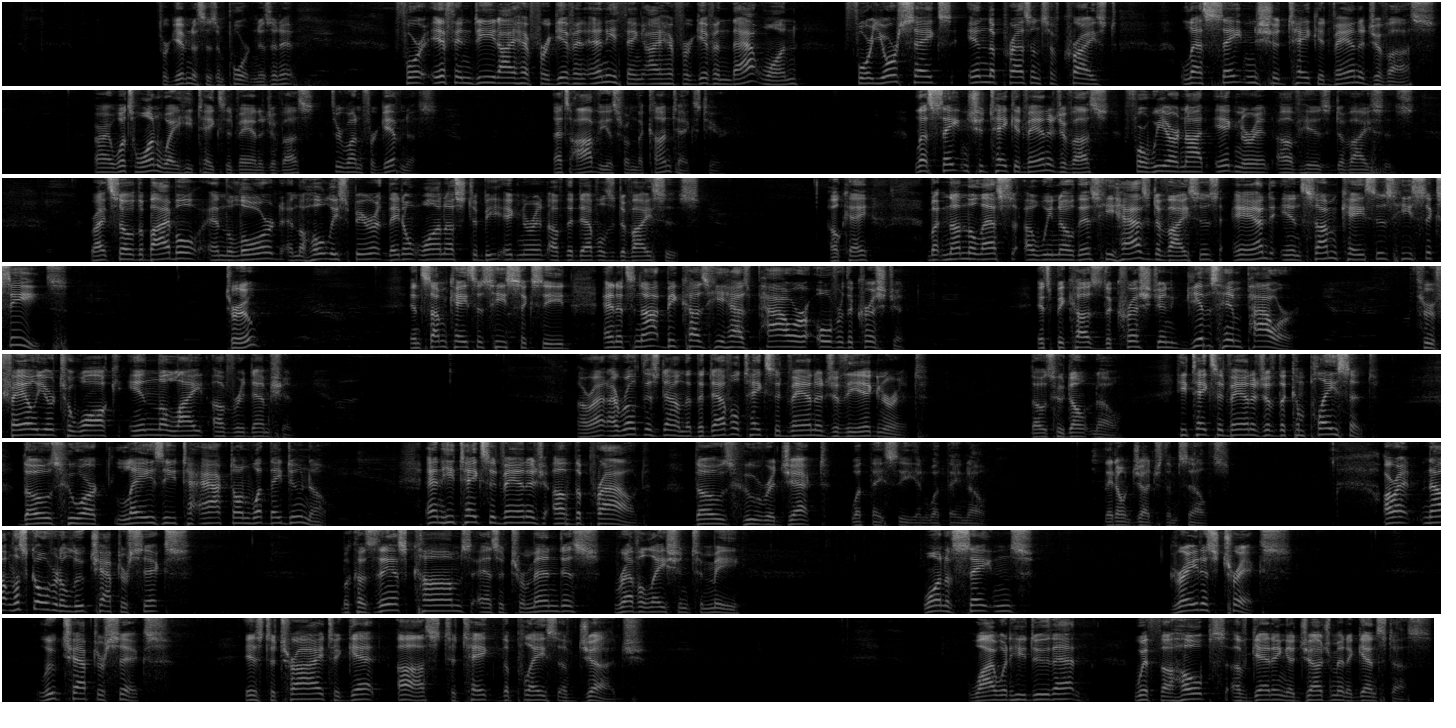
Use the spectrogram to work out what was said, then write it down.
Forgiveness is important, isn't it? For if indeed I have forgiven anything, I have forgiven that one for your sakes in the presence of Christ, lest Satan should take advantage of us. All right, what's one way he takes advantage of us? Through unforgiveness. That's obvious from the context here lest Satan should take advantage of us, for we are not ignorant of his devices. Right? So the Bible and the Lord and the Holy Spirit, they don't want us to be ignorant of the devil's devices. Okay? But nonetheless, uh, we know this. He has devices, and in some cases, he succeeds. True? In some cases, he succeeds, and it's not because he has power over the Christian. It's because the Christian gives him power through failure to walk in the light of redemption. All right, I wrote this down that the devil takes advantage of the ignorant, those who don't know. He takes advantage of the complacent, those who are lazy to act on what they do know. And he takes advantage of the proud, those who reject what they see and what they know. They don't judge themselves. All right, now let's go over to Luke chapter 6 because this comes as a tremendous revelation to me. One of Satan's greatest tricks, Luke chapter 6, is to try to get us to take the place of judge. Why would he do that? with the hopes of getting a judgment against us.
